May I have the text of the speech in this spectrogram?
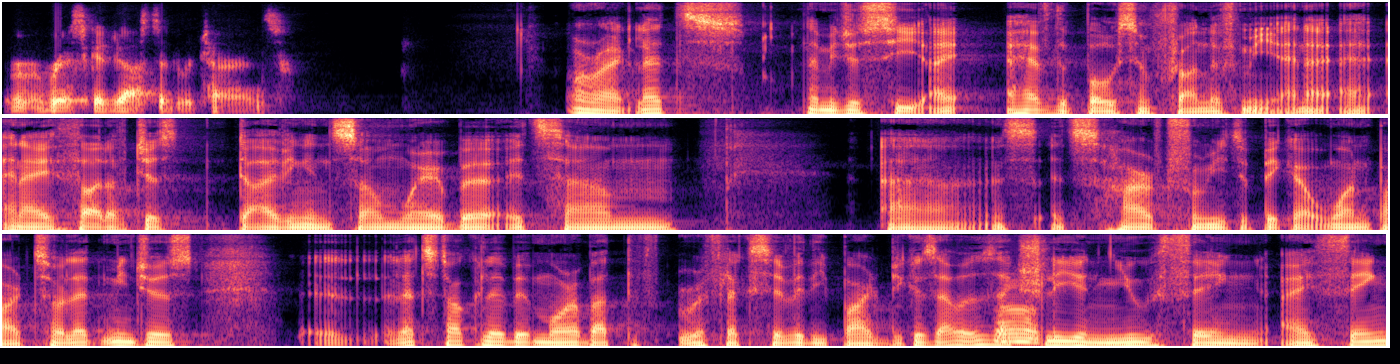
risk adjusted returns. All right, let's let me just see. I, I have the post in front of me and I and I thought of just diving in somewhere, but it's um uh, it's it's hard for me to pick out one part. So let me just uh, let's talk a little bit more about the reflexivity part because that was oh. actually a new thing. I think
